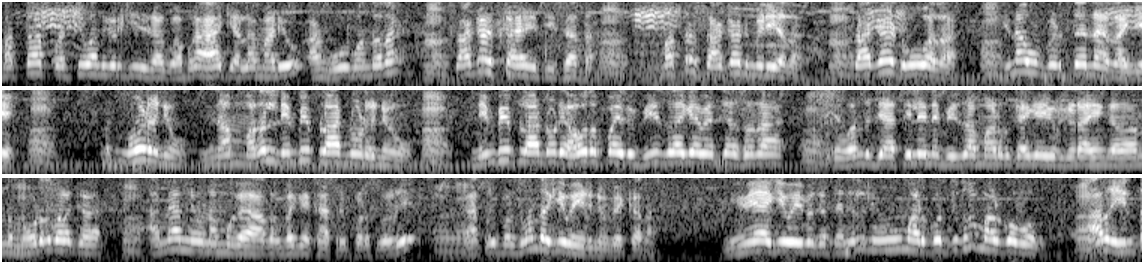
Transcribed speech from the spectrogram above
ಮತ್ತ ಪ್ರತಿ ಒಂದು ಗಿಡಕ್ಕೆ ಈಗ ಗೊಬ್ಬರ ಹಾಕಿ ಎಲ್ಲ ಮಾಡಿವು ಹಂಗ ಹೂ ಬಂದದ. ಸಾಕಷ್ಟು ಕಾಯಿ ಐತಿ ಸದ್ದ. ಮತ್ತ ಸಾಕಷ್ಟು ಮಿಡಿ ಅದ. ಸಾಕಷ್ಟು ಹೂ ಅದ. ಇನ್ನ ಹೂ ಬಿಡ್ತೇನೆ ಅದ ಹಂಗೆ. ನೋಡ್ರಿ ನೀವು ನಮ್ಮ ಮೊದಲು ನಿಂಬಿ ಪ್ಲಾಟ್ ನೋಡ್ರಿ ನೀವು. ನಿಂಬಿ ಪ್ಲಾಟ್ ನೋಡಿ ಹೌದಪ್ಪ ಇದು ಬೀಜದಾಗೆ ವ್ಯತ್ಯಾಸ ಅದ. ಇದು ಒಂದು ಜಾತಿಲೇನೆ ಬೀಜ ಮಾಡೋದಕ್ಕಾಗಿ ಇವ್ರ ಗಿಡ ಹಿಂಗದ ಅಂತ ನೋಡಿದ ಬಳಕ. ಆಮೇಲೆ ನೀವು ನಮ್ಗೆ ಅದ್ರ ಬಗ್ಗೆ ಖಾತ್ರಿ ಪಡಿಸ್ಕೊಳ್ರಿ. ಹೌದಾ? ಖಾತ್ರಿ ಪಡಿಸ್ಕೊಂಡು ಅಗಿ ಒಯ್ರಿ ನೀವು ಬೇಕಾದ. ನೀವೇ ಆಗಿ ಒಯ್ಬೇಕಂತೇನಿಲ್ಲ ನೀವು ಮಾಡ್ಕೋತಿದ್ರು ಮಾಡ್ಕೋಬಹುದು ಆದ್ರೆ ಇಂಥ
